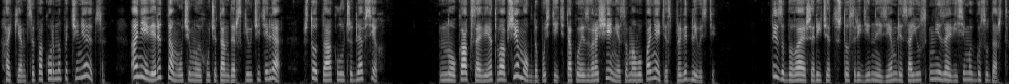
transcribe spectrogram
Хакенцы покорно подчиняются. Они верят тому, чему их учат андерские учителя, что так лучше для всех. Но как совет вообще мог допустить такое извращение самого понятия справедливости? Ты забываешь, Ричард, что Срединные земли – союз независимых государств.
